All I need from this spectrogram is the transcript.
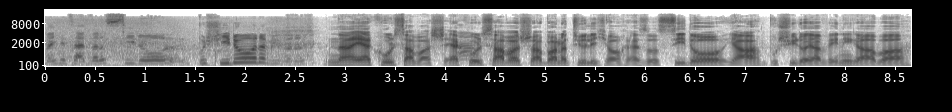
Welche Zeit war das? Sido, Bushido oder wie war das? Na, eher cool Savage, eher cool Savage, aber natürlich auch. Also Sido, ja, Bushido ja weniger, aber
